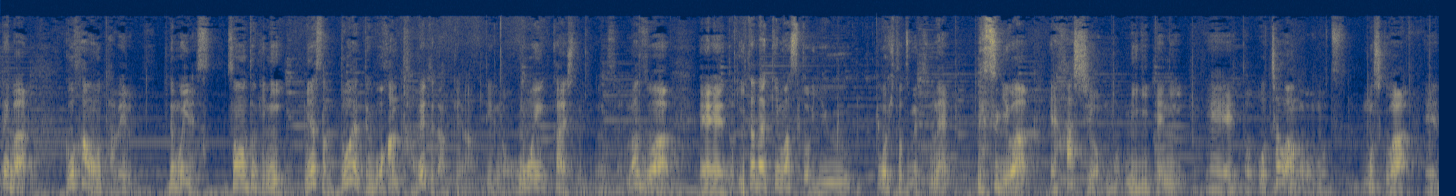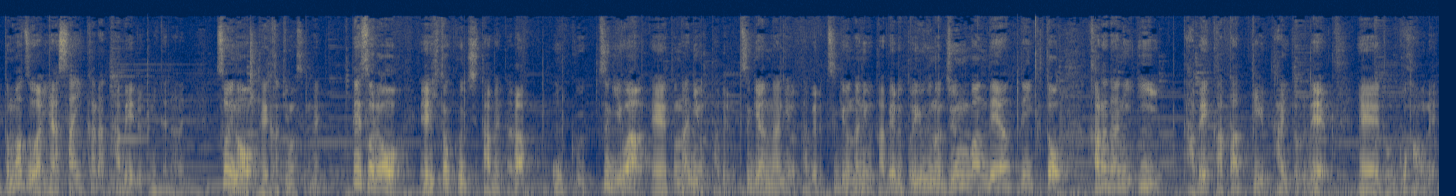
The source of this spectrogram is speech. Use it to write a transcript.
例えばご飯を食べるでもいいです。その時に皆さんどうやってご飯食べてたっけなっていうのを思い返してみてください。まずは、えーと、いただきますというを一つ目ですよね。で次は箸を右手に、えーと、お茶碗を持つ。もしくは、えーと、まずは野菜から食べるみたいなね。そういうのを、書きますよね。でそれを、え、一口食べたら置く。次は、えー、と何を食べる。次は何を食べる。次は何を食べる。というふうな順番でやっていくと体にいい食べ方っていうタイトルで、えー、とご飯をね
